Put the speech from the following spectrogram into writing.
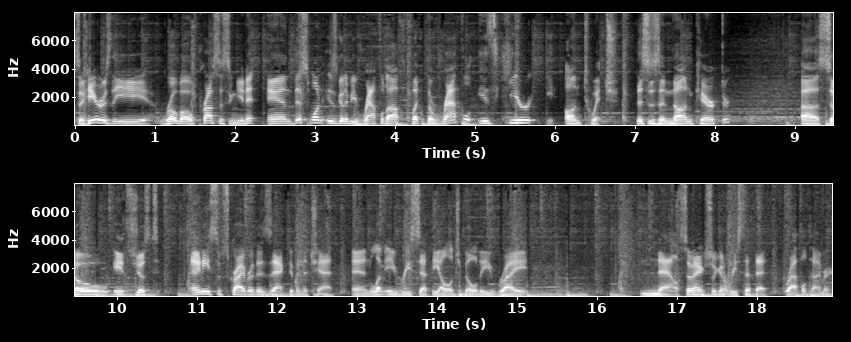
So here is the robo processing unit, and this one is going to be raffled off, but the raffle is here on Twitch. This is a non character, uh, so it's just any subscriber that is active in the chat. And let me reset the eligibility right now. So I'm actually going to reset that raffle timer.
